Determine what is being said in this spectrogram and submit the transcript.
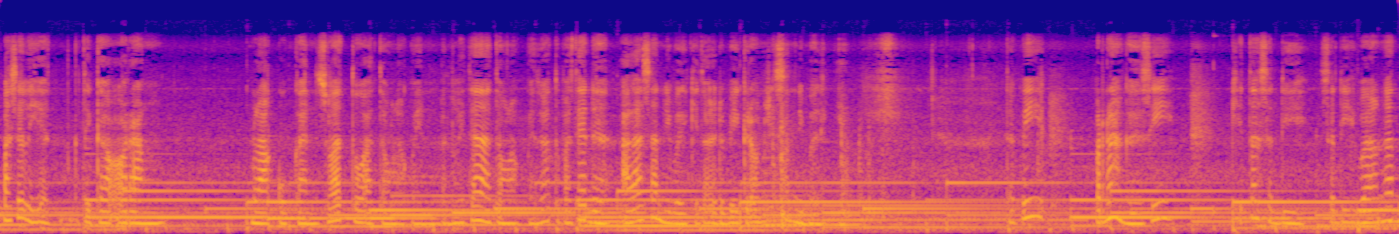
pasti lihat ketika orang melakukan suatu atau melakukan penelitian atau melakukan suatu pasti ada alasan di balik itu ada background reason di baliknya. Tapi pernah gak sih kita sedih? Sedih banget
